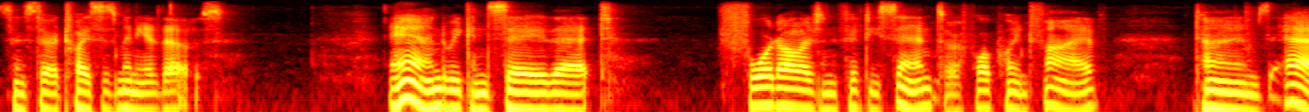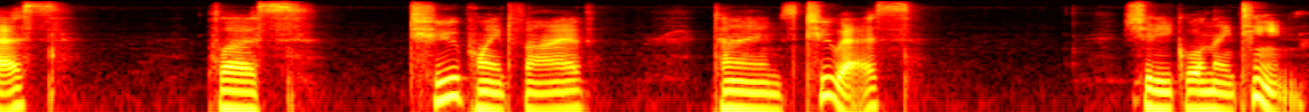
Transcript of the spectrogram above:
since there are twice as many of those. And we can say that $4.50 or 4.5 times S plus 2.5 times 2s should equal 19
